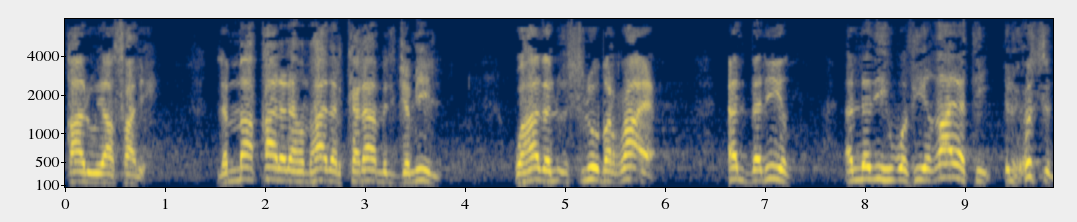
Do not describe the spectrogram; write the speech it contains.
قالوا يا صالح. لما قال لهم هذا الكلام الجميل وهذا الأسلوب الرائع البليغ الذي هو في غاية الحسن.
